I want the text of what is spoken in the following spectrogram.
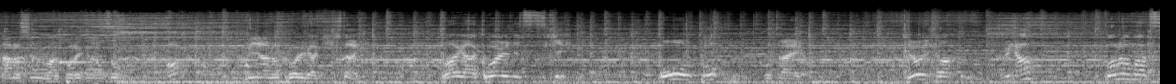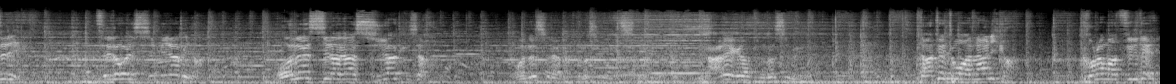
楽しみはこれからぞ。あ皆の声が聞きたい。我が声に続き王と答えよ。よいか皆。この祭り強いし南のお主らが主役じゃ。お主らが楽しむうち誰が楽しむ伊達とは何か。この祭りで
